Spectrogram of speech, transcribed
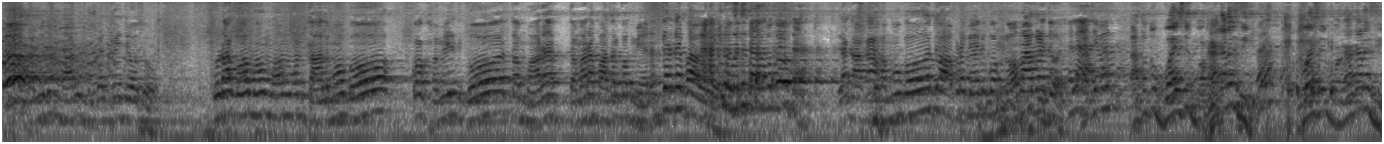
તમે તો મારું મગજ કઈ જો છો. થોડાક આમ આમ આમ આમ તાલમાં ગો કોક હમીર ગો તમારા તમારા પાછળ કોક મહેનત કરતે ફાવે. આટલું બધું તાર. કહું એટલે કાકા હમુ ગો તો આપણે બેનું કોક નોમ આગળ જો એટલે આજે વાત આ તો તું બોય છે ભગા કરે છે. બોય છે ભગા કરે છે.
